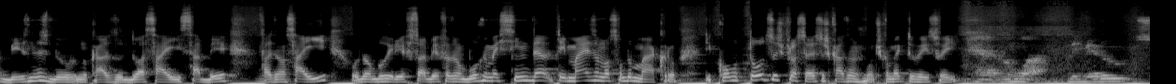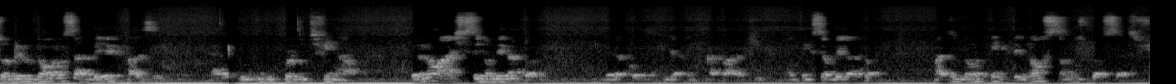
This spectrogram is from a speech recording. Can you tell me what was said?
business, do, no caso do açaí, saber fazer um açaí, o do hambúrguer saber fazer um hambúrguer, mas sim ter mais a noção do macro, de como todos os processos casam juntos. Como é que tu vê isso aí? É, vamos lá. Primeiro, sobre o dono saber fazer é, o, o, produto final. Eu não acho que seja obrigatório. Primeira coisa que já tem que ficar claro aqui. Não tem que ser obrigatório. Mas o dono tem que ter noção dos processos.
